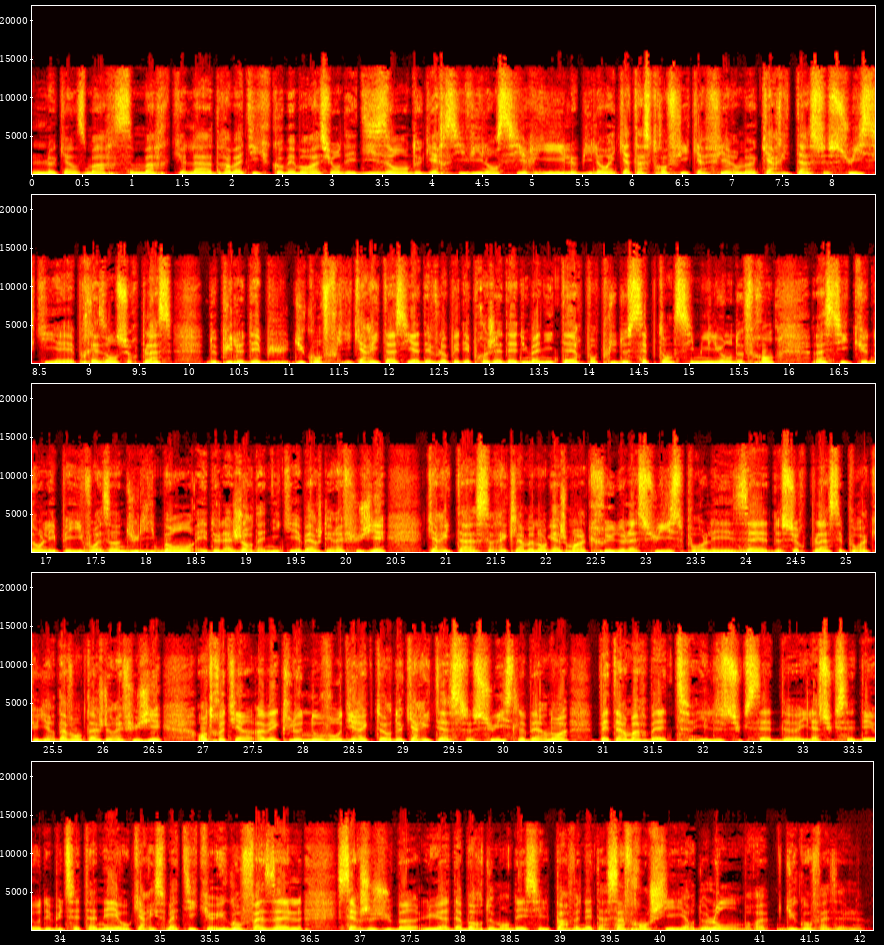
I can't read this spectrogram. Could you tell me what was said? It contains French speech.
Le 15 mars marque la dramatique commémoration des 10 ans de guerre civile en Syrie. Le bilan est catastrophique, affirme Caritas Suisse, qui est présent sur place depuis le début du conflit. Caritas y a développé des projets d'aide humanitaire pour plus de 76 millions de francs, ainsi que dans les pays voisins du Liban et de la Jordanie qui hébergent des réfugiés. Caritas réclame un engagement accru de la Suisse pour les aides sur place et pour accueillir davantage de réfugiés. Entretien avec le nouveau directeur de Caritas Suisse, le Bernois Peter Marbet. Il succède, il a succédé au début de cette année au charismatique Hugo Fazel. Serge Jubin lui a d'abord demandé s'il parvenait à s'affranchir de l'ombre d'Hugo Fazel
